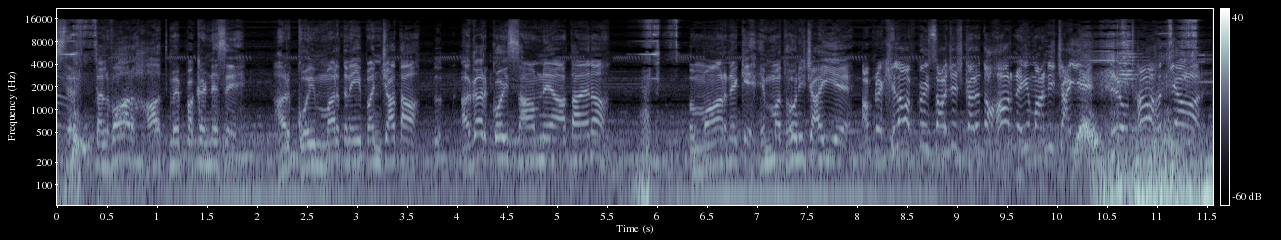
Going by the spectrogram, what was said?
सिर्फ़ तलवार हाथ में पकड़ने से हर कोई मर्द नहीं बन जाता। अगर कोई सामने आता है ना तो मारने की हिम्मत होनी चाहिए। अपने खिलाफ कोई साजिश करे तो हार नहीं माननी चाहिए। ये उठा हथियार।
